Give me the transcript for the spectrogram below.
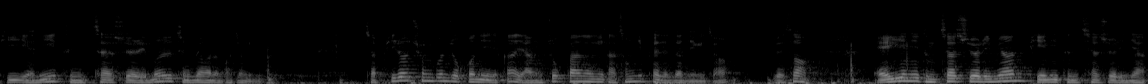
BN이 등차 수열임을 증명하는 과정입니다. 자, 필요 충분 조건이니까 양쪽 방향이 다 성립해야 된다는 얘기죠. 그래서 AN이 등차 수열이면 BN이 등차 수열이냐,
